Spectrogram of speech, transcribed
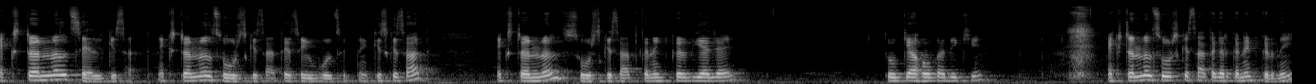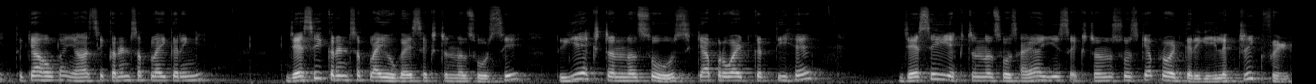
एक्सटर्नल सेल के साथ एक्सटर्नल सोर्स के साथ, ऐसे भी बोल सकते हैं। किसके साथ? एक्सटर्नल सोर्स के साथ कनेक्ट कर दिया जाए। तो क्या होगा देखिए। एक्सटर्नल सोर्स के साथ अगर कनेक्ट कर दें तो क्या होगा? यहाँ से करंट सप्लाई करेंगे। जैसे ही करंट सप्लाई होगा इस एक्सटर्नल सोर्स से तो ये एक्सटर्नल सोर्स क्या प्रोवाइड करती है? जैसे ही एक्सटर्नल सोर्स आया, ये एक्सटर्नल सोर्स क्या प्रोवाइड करेगी? इलेक्ट्रिक फ़ील्ड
